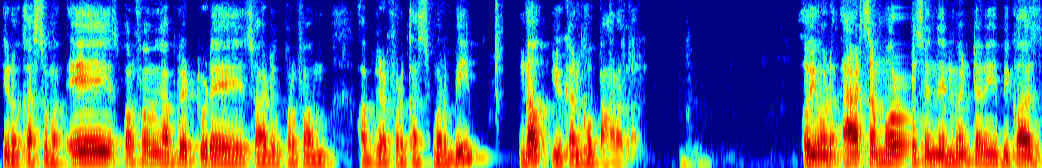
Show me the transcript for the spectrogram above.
you know, customer A is performing upgrade today, so I have to perform upgrade for customer B. No, you can go parallel. Or you want to add some more in the inventory because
